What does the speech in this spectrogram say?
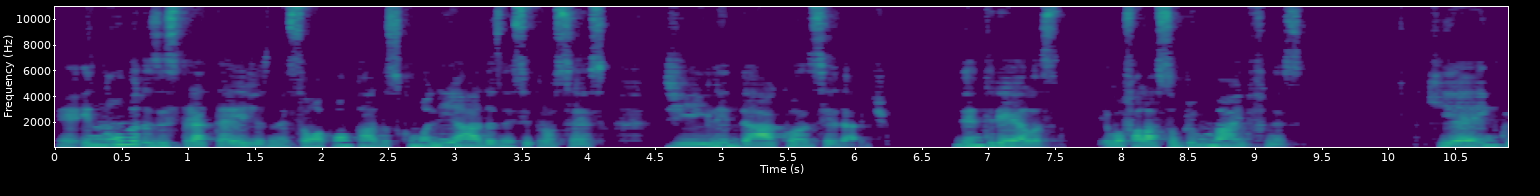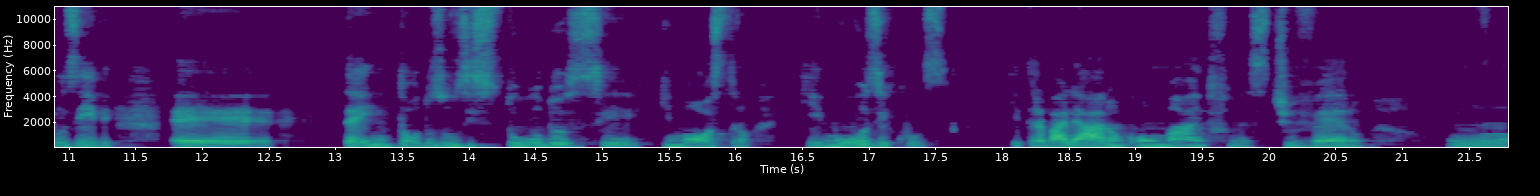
É, inúmeras estratégias né, são apontadas como aliadas nesse processo de lidar com a ansiedade. Dentre elas, eu vou falar sobre o mindfulness, que é inclusive é, tem todos os estudos que, que mostram que músicos que trabalharam com o mindfulness tiveram um,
